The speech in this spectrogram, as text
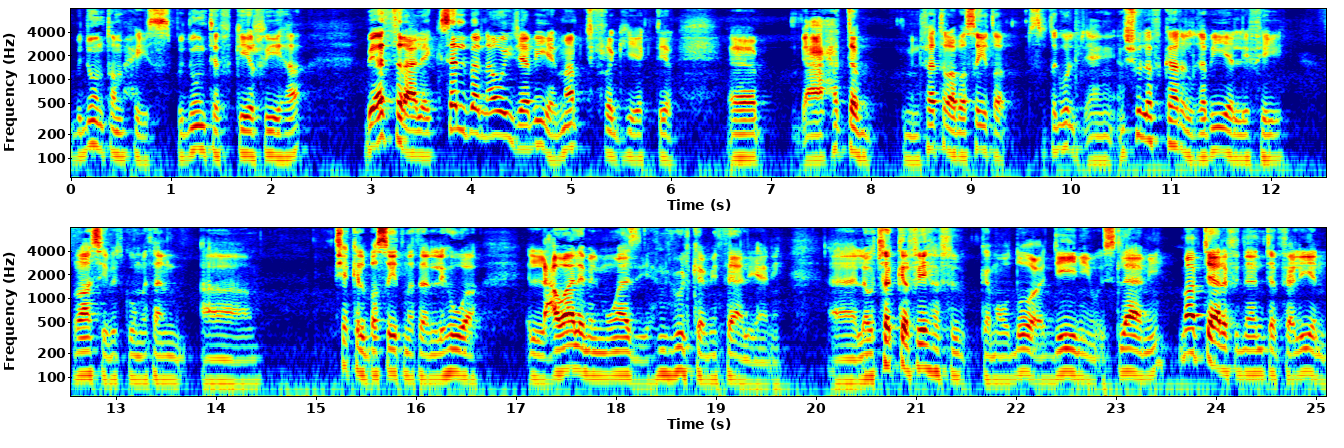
بدون تمحيص بدون تفكير فيها بيأثر عليك سلبا أو ايجابيا ما بتفرق هي كتير أه يعني حتى من فترة بسيطة صرت أقول يعني شو الأفكار الغبية اللي في راسي بتكون مثلا أه بشكل بسيط مثلا اللي هو العوالم الموازية نقول كمثال يعني آه لو تفكر فيها في كموضوع ديني وإسلامي ما بتعرف إذا أنت فعليا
